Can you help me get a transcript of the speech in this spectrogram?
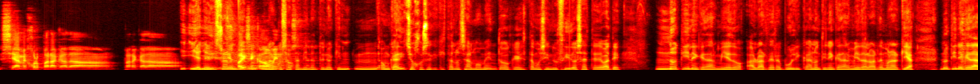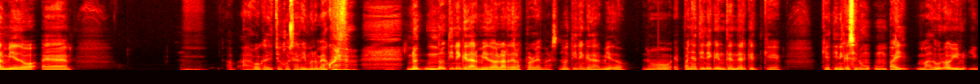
sea mejor para cada, para cada Y, y añadir el solamente país en un- cada una momento. cosa también, Antonio, que mm, aunque ha dicho José que quizás no sea el momento, que estamos inducidos a este debate, no tiene que dar miedo a hablar de república, no tiene que dar miedo a hablar de monarquía, no tiene que dar miedo... eh, a- algo que ha dicho José Rimo, no me acuerdo. No, no tiene que dar miedo hablar de los problemas, no tiene que dar miedo. No, España tiene que entender que, que- tiene que ser un, país maduro y,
